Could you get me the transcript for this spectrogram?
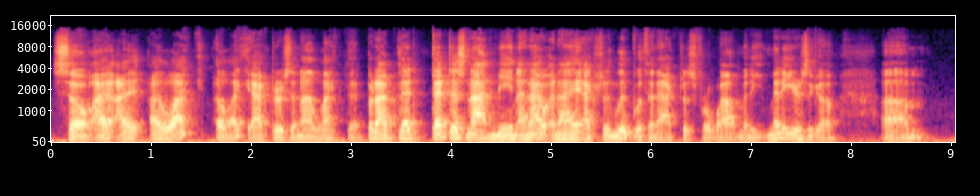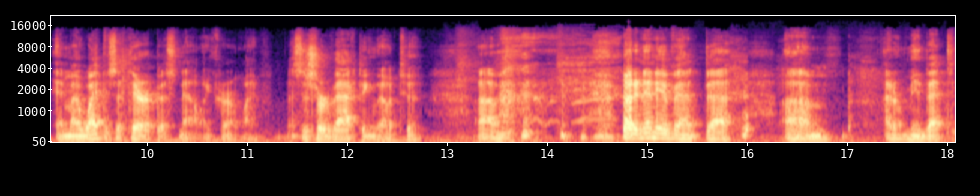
So I, I, I like I like actors and I like that, but I, that that does not mean and I and I actually lived with an actress for a while many many years ago, um, and my wife is a therapist now. My current wife. That's a sort of acting though too, um, but in any event, uh, um, I don't mean that to,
